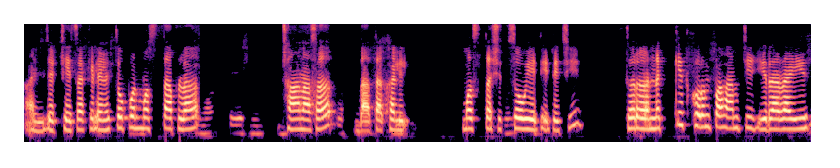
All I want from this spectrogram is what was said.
आणि जे ठेचा केलेला आहे तो पण मस्त आपला छान असा दाताखाली मस्त अशी चव येते त्याची. तर नक्कीच करून पहा आमची जिरा राईस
